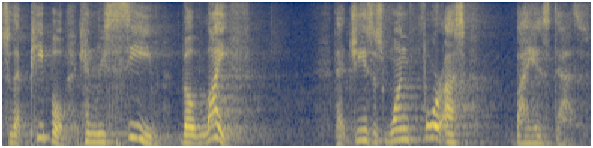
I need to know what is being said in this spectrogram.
so that people can receive the life that Jesus won for us by his death.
